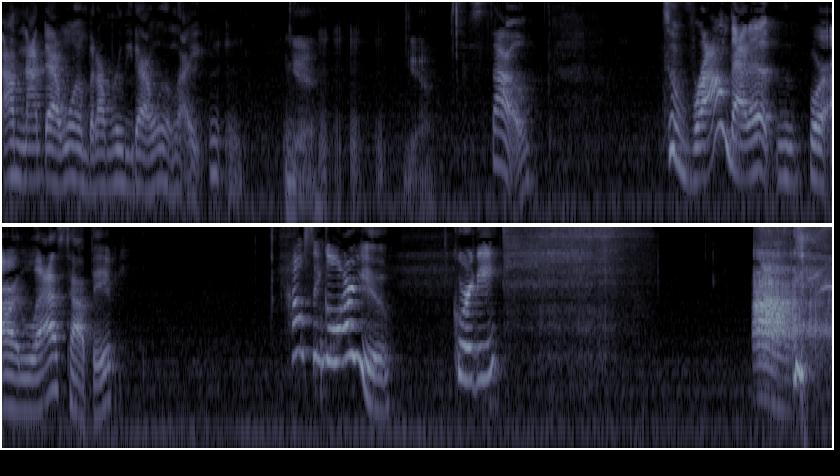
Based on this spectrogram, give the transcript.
I'm not that one, but I'm really that one. Like, mm-mm. yeah, yeah. so to round that up for our last topic, how single are you, Courtney? Ah.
